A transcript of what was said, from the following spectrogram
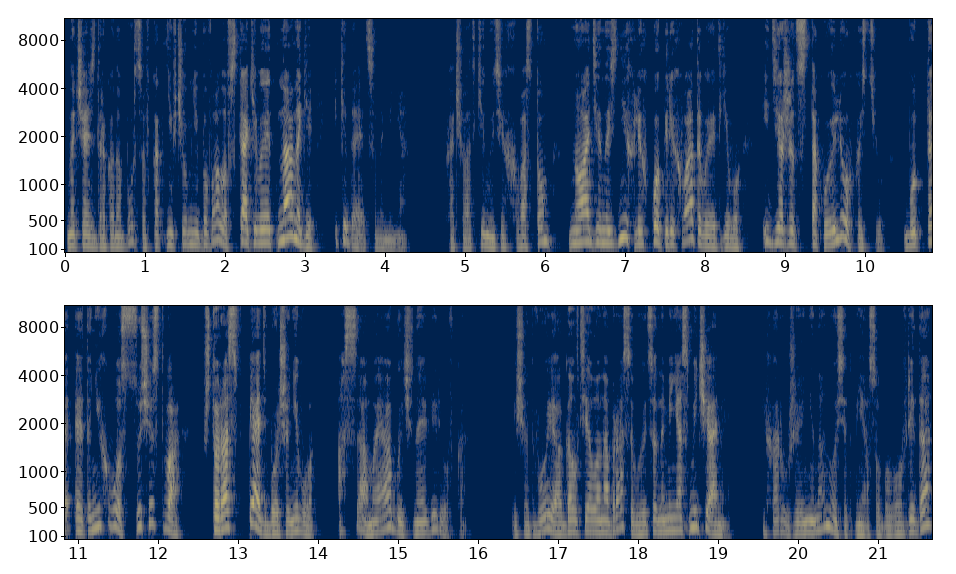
Но часть драконоборцев, как ни в чем не бывало, вскакивает на ноги и кидается на меня. Хочу откинуть их хвостом, но один из них легко перехватывает его и держит с такой легкостью, будто это не хвост существа, что раз в пять больше него, а самая обычная веревка. Еще двое оголтело набрасываются на меня с мечами. Их оружие не наносит мне особого вреда,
